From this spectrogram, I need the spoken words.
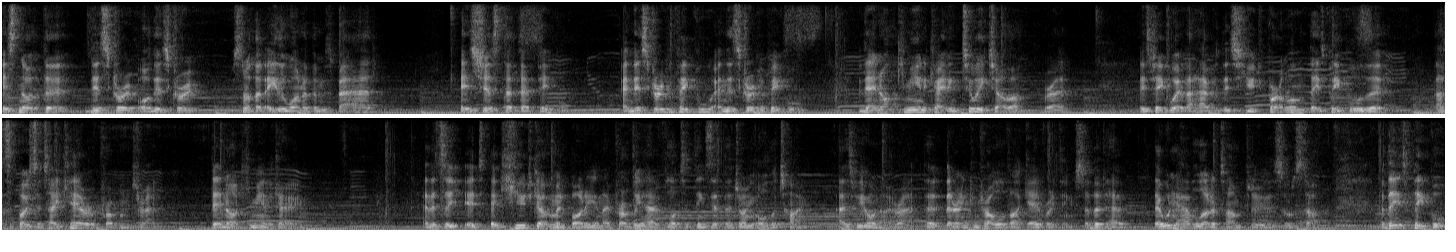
It's not that this group or this group, it's not that either one of them is bad. It's just that they're people. And this group of people and this group of people, they're not communicating to each other, right? These people that have this huge problem, these people that are supposed to take care of problems, right? They're not communicating. And it's a, it's a huge government body, and they probably have lots of things that they're doing all the time, as we all know, right? They're, they're in control of like everything, so they'd have they wouldn't have a lot of time to do this sort of stuff. But these people,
